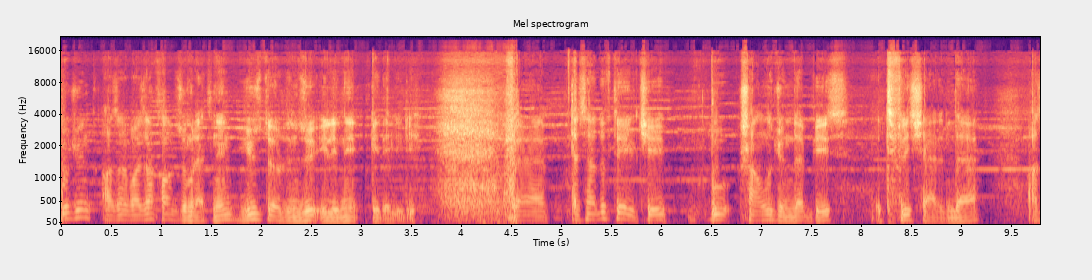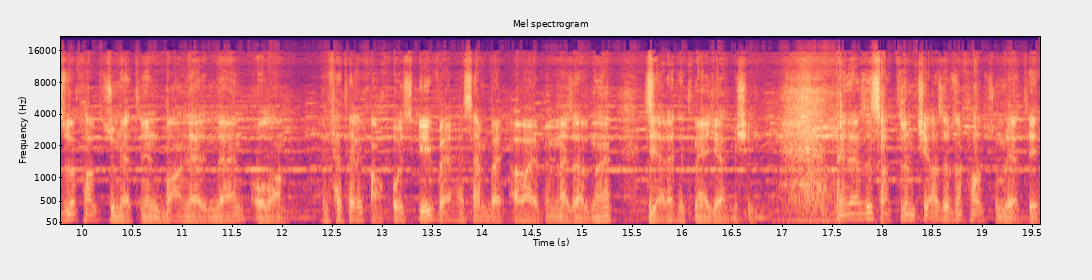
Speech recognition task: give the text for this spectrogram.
Bugün Azərbaycan Xalq Cümhuriyyətinin 104-cü ilini qeyd edirik. Və təsadüf deyil ki, bu şanlı gündə biz Tiflis şəhərində Azərbaycan Xalq Cümhuriyyətinin banilərindən olan Fətəli xan Xoyski və Həsən bəy Ağayevin məzarını ziyarət etməyə gəlmişik. Nəzərinizə çatdırım ki, Azərbaycan Xalq Cümhuriyyəti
